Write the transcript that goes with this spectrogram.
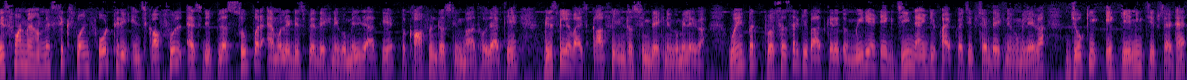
इस फ़ोन में हमें 6.43 इंच का full HD plus super AMOLED display देखने को मिल जाती है। तो काफ़ी इंटरेस्टिंग बात हो जाती है। डिस्प्ले वाइज काफ़ी इंटरेस्टिंग देखने को मिलेगा। वहीं पर प्रोसेसर की बात करें तो मीडिया टेक जी का चिपसेट देखने को मिलेगा, जो कि एक गेमिंग चिपसेट है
